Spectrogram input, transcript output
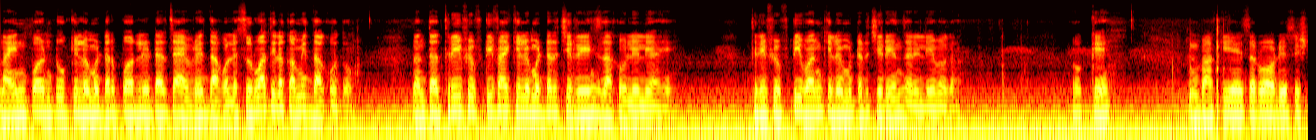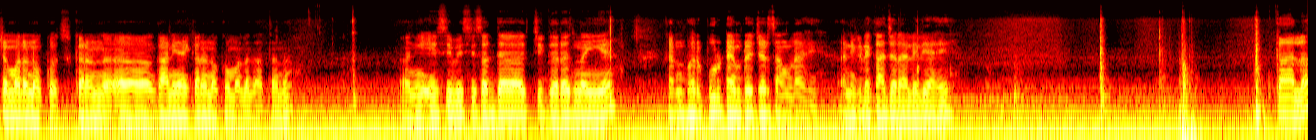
Nine point two kilometre per लिटरचा ॲव्हरेज दाखवलं सुरुवातीला कमीच दाखवतो. नंतर थ्री फिफ्टी फाय किलोमीटरची रेंज दाखवलेली आहे. थ्री फिफ्टी वन किलोमीटरची रेंज झालेली आहे बघा. ओके आणि बाकी हे सर्व ऑडिओ सिस्टम मला नकोच. कारण गाणी ऐकायला नको मला जाताना. आणि ए सी बी सी सध्याची गरज नाही आहे कारण भरपूर टेम्परेचर चांगलं आहे. आणि इकडे काजल आलेली आहे. काय आलं?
